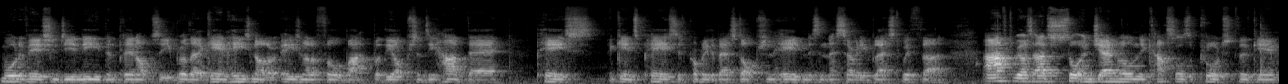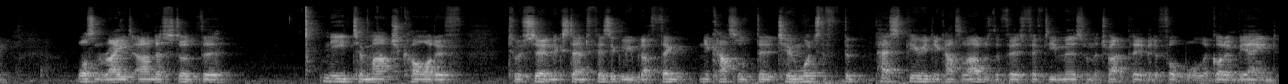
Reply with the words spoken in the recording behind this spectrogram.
motivation do you need than playing opposite your brother? Again, he's not a, he's not a fullback, but the options he had there, pace against pace is probably the best option. Hayden isn't necessarily blessed with that. I have to be honest, I just thought in general Newcastle's approach to the game wasn't right. I understood the need to match Cardiff to a certain extent physically, but I think Newcastle did it too much. The, the best period Newcastle had was the first 15 minutes when they tried to play a bit of football. They got in behind.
